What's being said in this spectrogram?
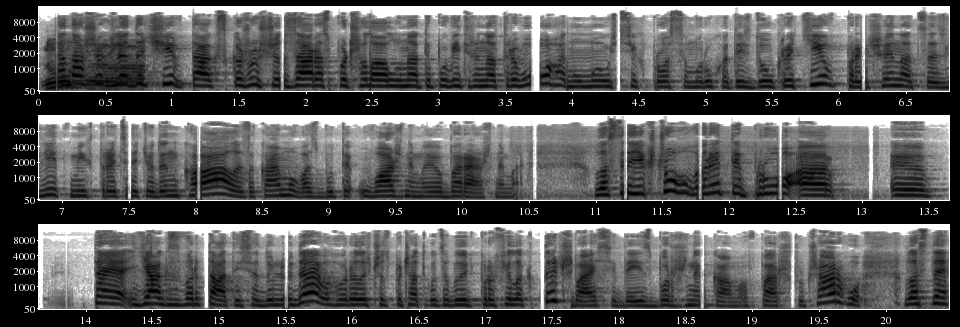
Ну, Для наших е, глядачів так скажу, що зараз почала лунати повітряна тривога. Тому ми усіх просимо рухатись до укриттів. Причина це зліт міг 31 к але закликаємо вас бути уважними і обережними. Власне, якщо говорити про е, е, те, як звертатися до людей, ви говорили, що спочатку це будуть профілактичні бесіди із боржниками в першу чергу. Власне,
